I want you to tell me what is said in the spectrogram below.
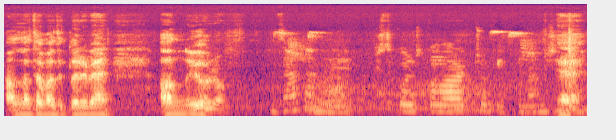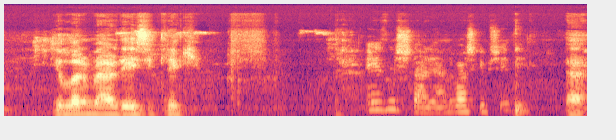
Anlatamadıkları ben anlıyorum. Zaten de psikolojik olarak çok etkilenmiş. He. Yılların verdiği eksiklik. Ezmişler yani başka bir şey değil. He.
